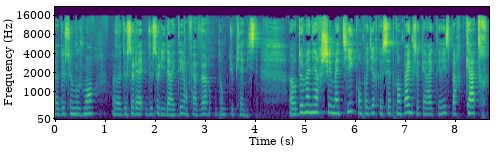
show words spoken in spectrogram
de ce mouvement de, solidarité en faveur donc, du pianiste. Alors, de manière schématique, on peut dire que cette campagne se caractérise par quatre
